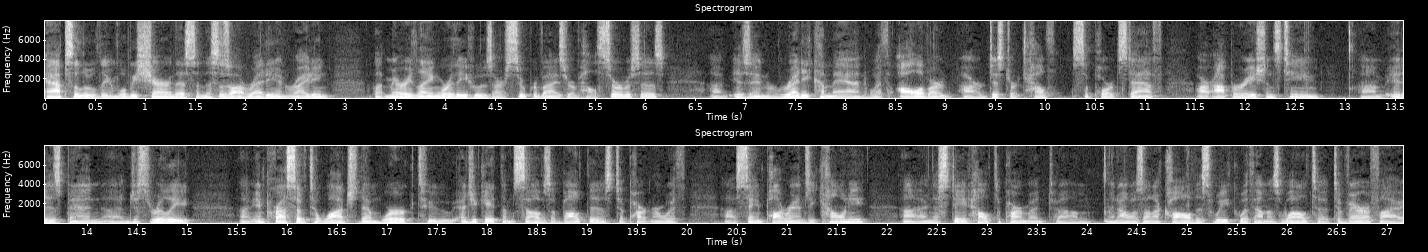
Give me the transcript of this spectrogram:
absolutely, and we'll be sharing this, and this is already in writing. But Mary Langworthy, who is our supervisor of health services, uh, is in ready command with all of our, our district health support staff, our operations team, Um, it has been uh, just really uh, impressive to watch them work, to educate themselves about this, to partner with uh, St. Paul Ramsey County uh, and the State Health Department. Um, and I was on a call this week with them as well to, to verify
